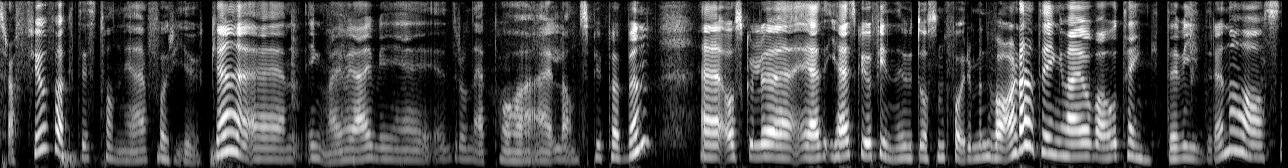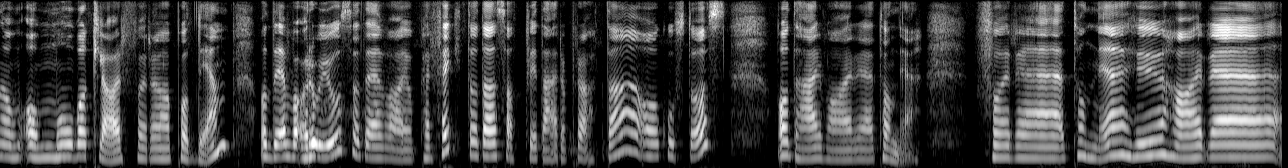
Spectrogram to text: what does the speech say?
traff jo faktisk Tonje forrige uke. Eh, Ingveig og jeg vi dro ned på eh, landsbypuben. Eh, og skulle, jeg, jeg skulle jo finne ut åssen formen var da, til Ingveig, og hva hun tenkte videre nå. Om, om hun var klar for å podde igjen. Og det var hun jo, så det var jo perfekt. Og da satt vi der og prata og koste oss. Og der var eh, Tonje. For eh, Tonje hun har, eh,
